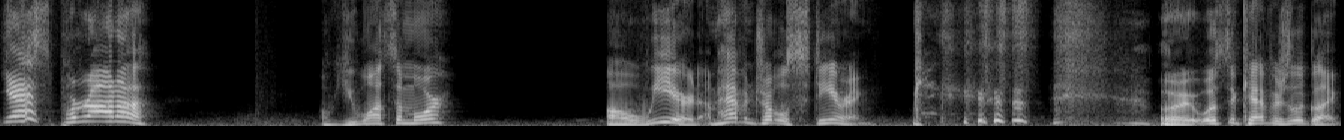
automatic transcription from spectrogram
yes, piranha. Oh, you want some more? Oh, weird. I'm having trouble steering. All right, what's the catfish look like?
